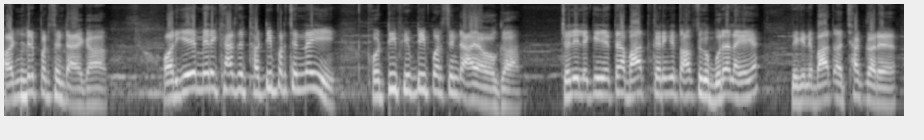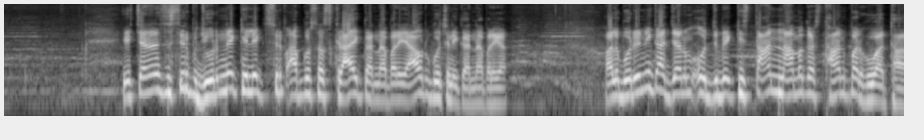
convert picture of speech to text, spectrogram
हंड्रेड परसेंट आएगा। और ये मेरे ख्याल से थर्टी परसेंट नहीं, फोर्टी फिफ्टी परसेंट आया होगा। चलिए, लेकिन इतना बात करेंगे तो आप सबको बुरा लगेगा, लेकिन ये बात अच्छा कर इस चैनल से सिर्फ़ जुड़ने के लिए सिर्फ़ आपको सब्सक्राइब करना पड़ेगा और कुछ नहीं करना पड़ेगा। अलबुरुनी का जन्म उज्बेकिस्तान नामक स्थान पर हुआ था।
